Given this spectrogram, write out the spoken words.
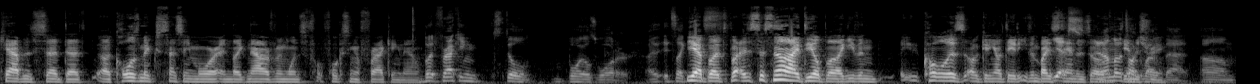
cabinet said that uh, coal doesn't make sense anymore, and like now everyone's fo- focusing on fracking now. but fracking still boils water it's like yeah, it's- but but it's, it's not ideal. But like even coal is uh, getting outdated even by the yes standards and of i'm going the to talk industry. about that um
